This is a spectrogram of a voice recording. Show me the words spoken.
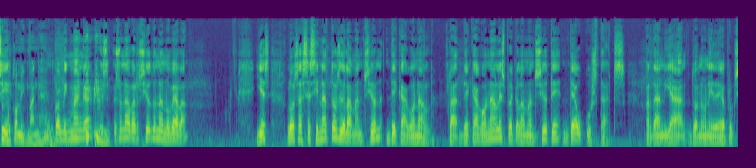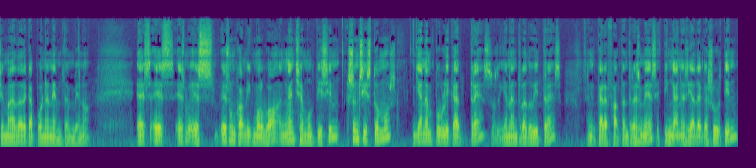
sí, un còmic manga, eh? Un còmic manga, és, és una versió d'una novel·la i és Los asesinatos de la mansió decagonal. Clar, decagonal és perquè la mansió té 10 costats. Per tant, ja dona una idea aproximada de cap on anem, també, no? És, és, és, és, és un còmic molt bo, enganxa moltíssim. Són sis tomos, ja n'han publicat tres, ja n'han traduït tres, encara falten tres més. Tinc ganes ja de que surtin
